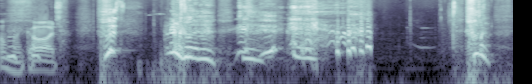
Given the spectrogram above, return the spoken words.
oh my god.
